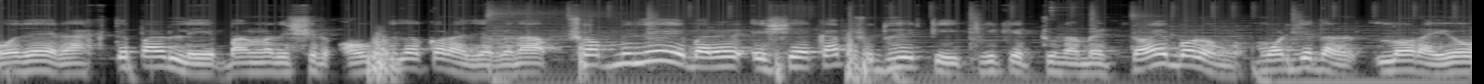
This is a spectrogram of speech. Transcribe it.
বজায় রাখতে পারলে বাংলাদেশের অবহেলা করা যাবে না। সব মিলিয়ে এবারের এশিয়া কাপ শুধু একটি ক্রিকেট টুর্নামেন্ট নয়, বরং মর্যাদার লড়াইও।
